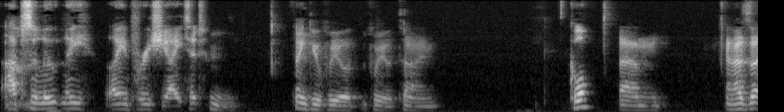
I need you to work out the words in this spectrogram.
Um, Absolutely, I appreciate it. Hmm. Thank you for your for your time. Cool. Um, and as uh,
